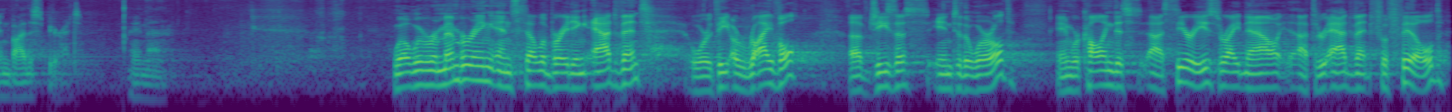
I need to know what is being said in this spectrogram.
and by the Spirit. Amen. Well, we're remembering and celebrating Advent or the arrival of Jesus into the world. And we're calling this uh, series right now uh, through Advent Fulfilled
